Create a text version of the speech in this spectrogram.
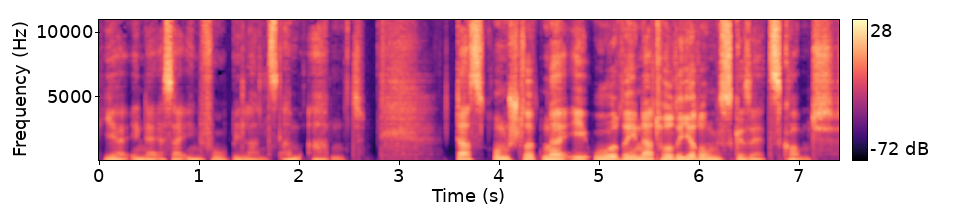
hier in der SA Info Bilanz am Abend. Das umstrittene EU-Renaturierungsgesetz kommt.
